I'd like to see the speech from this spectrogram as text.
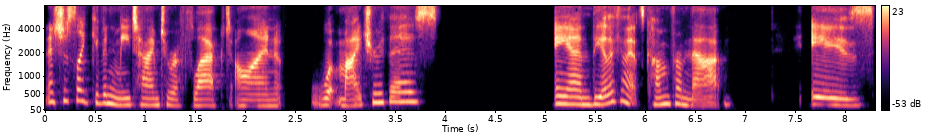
And it's just like given me time to reflect on what my truth is. And the other thing that's come from that is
